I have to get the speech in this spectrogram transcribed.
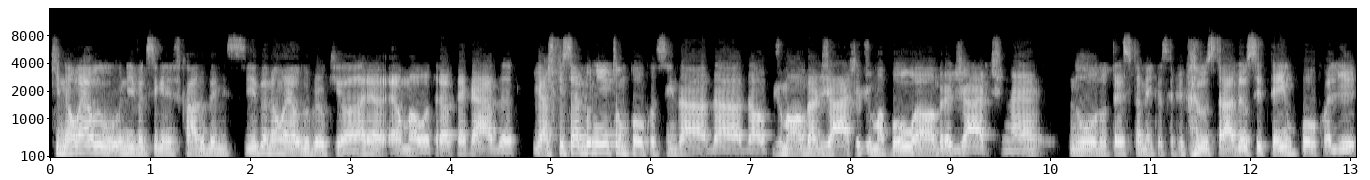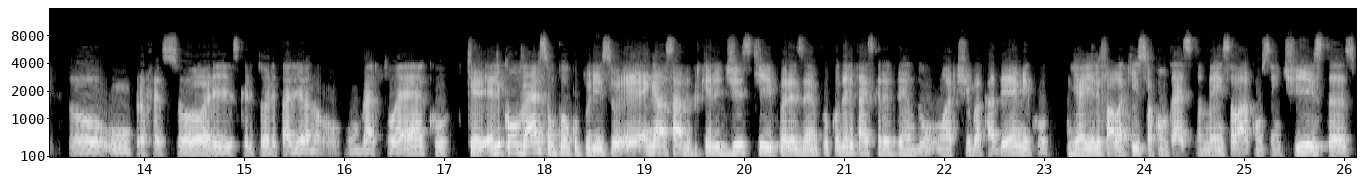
que não é o nível de significado do Emicida, não é o do Belchior, é, é uma outra pegada. E acho que isso é bonito um pouco, assim, da, da, da de uma obra de arte, de uma boa obra de arte, né? No, no, texto também que eu escrevi para Ilustrado, eu citei um pouco ali o, o, professor e escritor italiano Umberto Eco, que ele conversa um pouco por isso. É, é engraçado, porque ele diz que, por exemplo, quando ele está escrevendo um artigo acadêmico, e aí ele fala que isso acontece também, sei lá, com cientistas,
